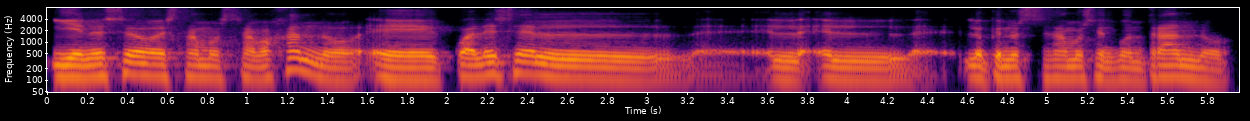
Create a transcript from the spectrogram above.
Y en eso estamos trabajando. Eh, ¿Cuál es el, el, lo que nos estamos encontrando?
